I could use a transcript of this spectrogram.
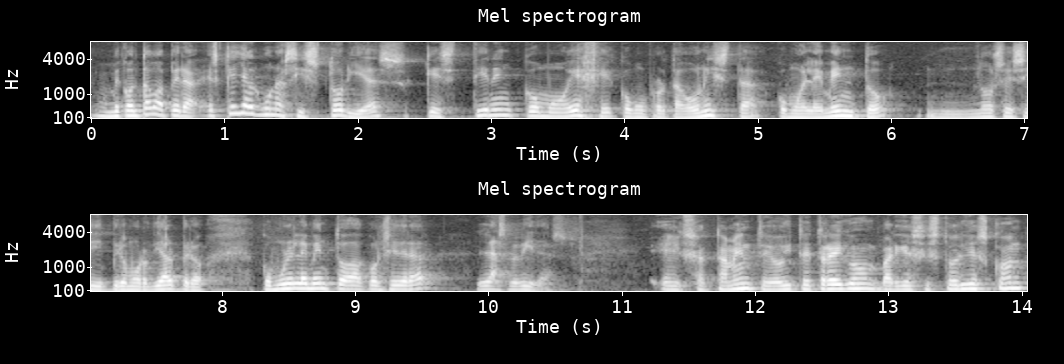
Me contaba Pera, es que hay algunas historias que tienen como eje, como protagonista, como elemento, no sé si primordial, pero como un elemento a considerar, las bebidas. Exactamente, hoy te traigo varias historias con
